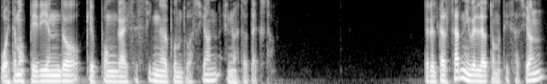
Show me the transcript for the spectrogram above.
o estamos pidiendo que ponga ese signo de puntuación en nuestro texto. Pero el tercer nivel de automatización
